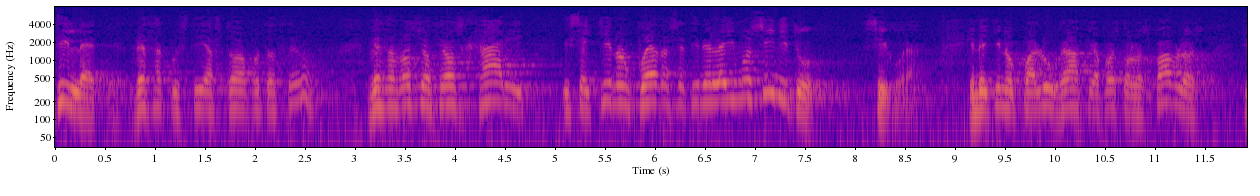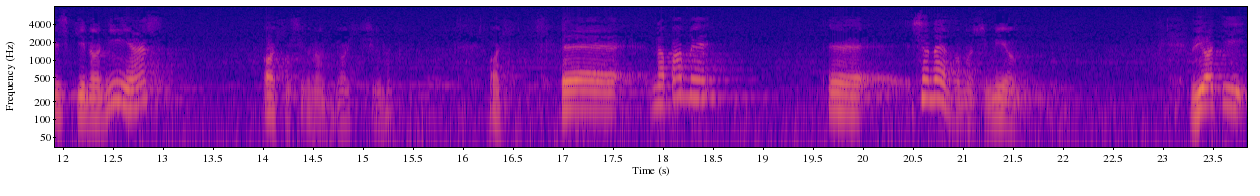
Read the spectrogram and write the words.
τι λέτε δεν θα ακουστεί αυτό από το Θεό; Δεν θα δώσει ο Θεός χάρη εις εκείνον που έδωσε την ελεημοσύνη του. Σίγουρα. Είναι εκείνο που αλλού γράφει ο Απόστολος Παύλος της κοινωνίας. Όχι συγγνώμη όχι συγγνώμη. Όχι. Ε, να πάμε ε, σε ένα έβδομο σημείο. Διότι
